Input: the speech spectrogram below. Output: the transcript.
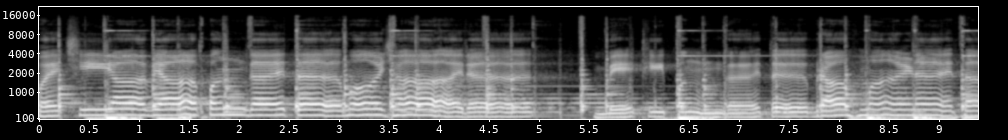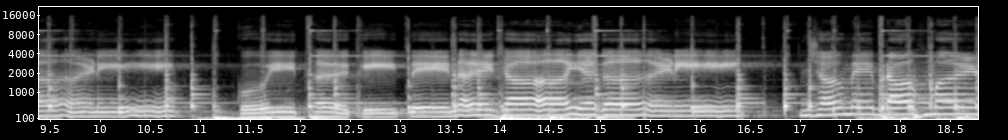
पछी आव्या पंगत मोझार पंगत ब्राह्मण थकी ते न जाय गणी। जमे ब्राह्मण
